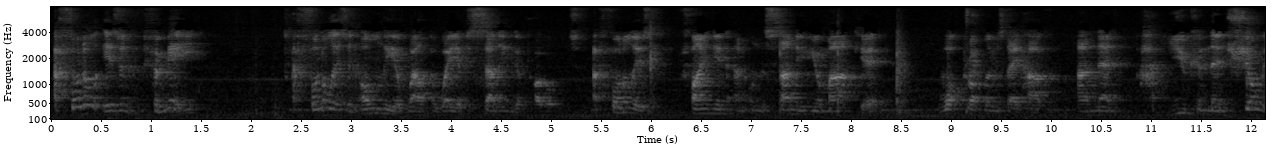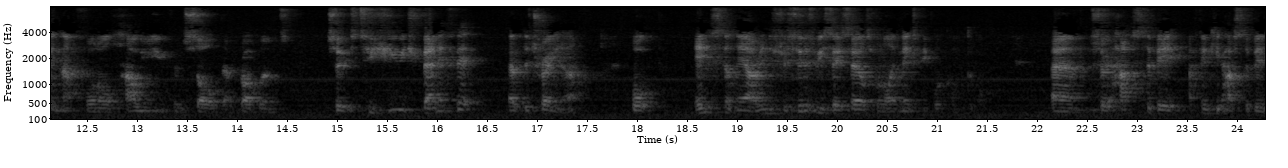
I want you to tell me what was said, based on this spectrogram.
a funnel isn't, for me, a funnel isn't only a, well, a way of selling a product. A funnel is finding and understanding your market, what problems they have, and then you can then show in that funnel how you can solve their problems. So it's to huge benefit of the trainer, but instantly our industry, as soon as we say sales funnel, it makes people comfortable. Um, so it has to be, I think it has to be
